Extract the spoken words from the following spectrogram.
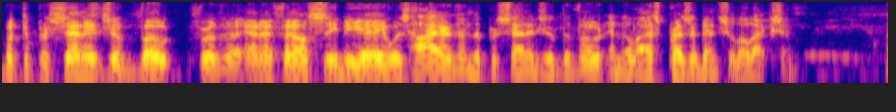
but the percentage of vote for the NFL CBA was higher than the percentage of the vote in the last presidential election.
